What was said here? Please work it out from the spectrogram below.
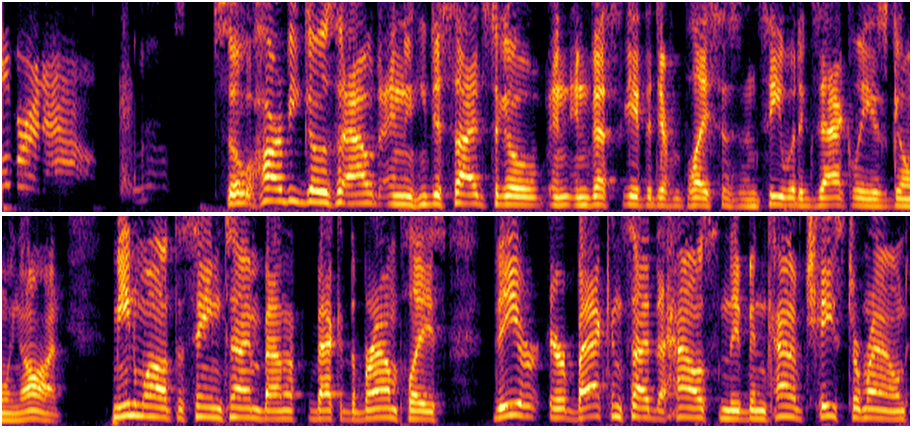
Over and out. So Harvey goes out and he decides to go and investigate the different places and see what exactly is going on. Meanwhile, at the same time, back at the Brown place, they are, are back inside the house and they've been kind of chased around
